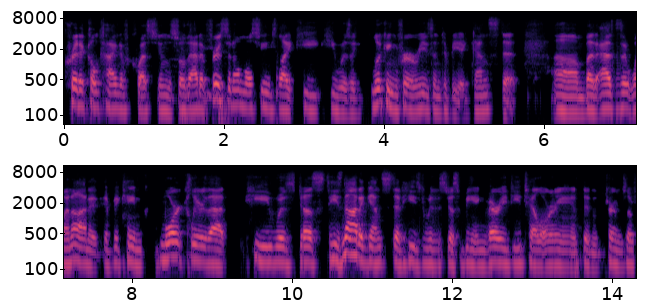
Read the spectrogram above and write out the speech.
critical kind of questions, so that at first it almost seems like he he was uh, looking for a reason to be against it. Um, but as it went on, it, it became more clear that he was just he's not against it. He was just being very detail oriented in terms of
